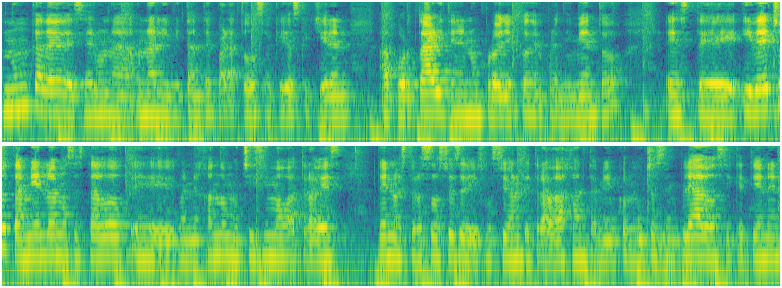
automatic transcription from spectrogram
nunca debe de ser una, una limitante para todos aquellos que quieren aportar y tienen un proyecto de emprendimiento. Este, y de hecho también lo hemos estado eh, manejando muchísimo a través de nuestros socios de difusión que trabajan también con muchos empleados y que tienen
